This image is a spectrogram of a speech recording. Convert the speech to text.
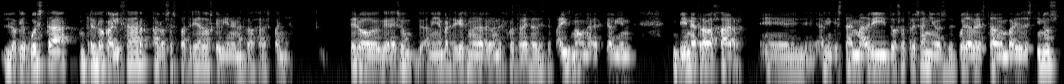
lo que cuesta relocalizar a los expatriados que vienen a trabajar a España pero eso a mí me parece que es una de las grandes fortalezas de este país, ¿no? Una vez que alguien viene a trabajar, eh, alguien que está en Madrid dos o tres años después de haber estado en varios destinos,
